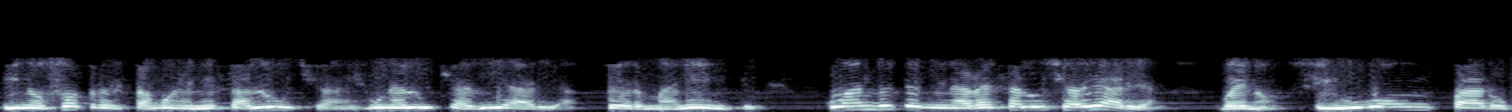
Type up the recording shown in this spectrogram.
y nosotros estamos en esa lucha, es una lucha diaria, permanente. ¿Cuándo terminará esa lucha diaria? Bueno, si hubo un paro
